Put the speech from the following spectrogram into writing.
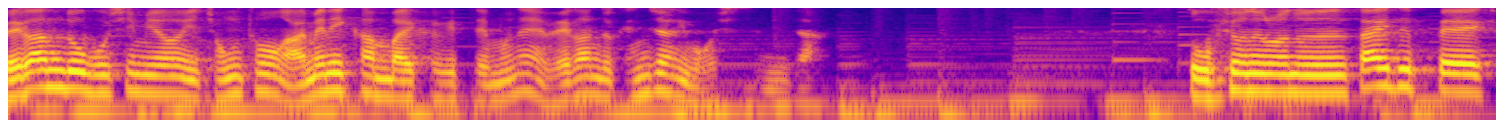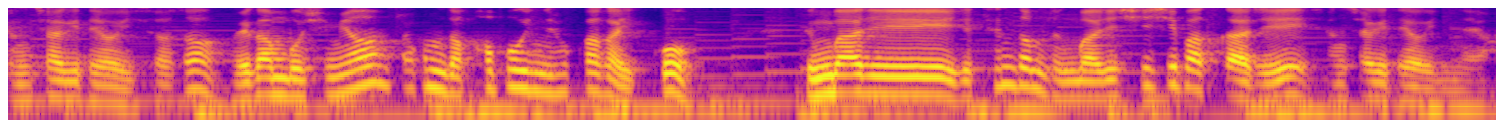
외관도 보시면 이 정통 아메리칸 바이크이기 때문에 외관도 굉장히 멋있습니다. 또 옵션으로는 사이드백 장착이 되어 있어서 외관 보시면 조금 더 커 보이는 효과가 있고 등받이 이제 텐덤 등받이 CC바까지 장착이 되어 있네요.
